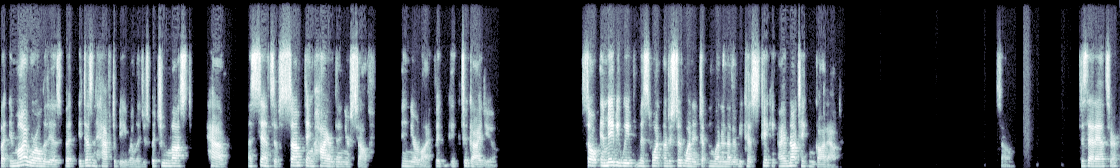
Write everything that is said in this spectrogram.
but in my world it is, but it doesn't have to be religious, but you must have a sense of something higher than yourself in your life it, it, to guide you. So, and maybe we've misunderstood one one another because taking I have not taken God out. So, does that answer?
